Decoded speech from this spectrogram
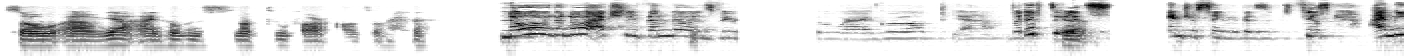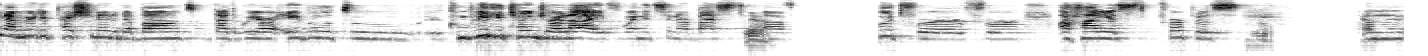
so um, yeah, Eindhoven it's not too far also. No, no, no. Actually, Venlo is very where I grew up. Yeah, but it, yeah. it's interesting because it feels. I mean, I'm really passionate about that we are able to completely change our life when it's in our best yeah. uh, good for for a highest purpose. Mm-hmm. Yeah. Um,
